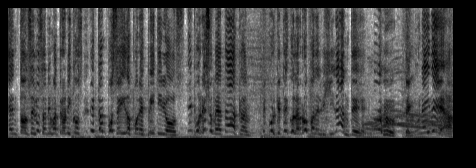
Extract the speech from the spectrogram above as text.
Entonces los animatrónicos están poseídos por espíritus. Y por eso me atacan. Es porque tengo la ropa del vigilante. Tengo una idea.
